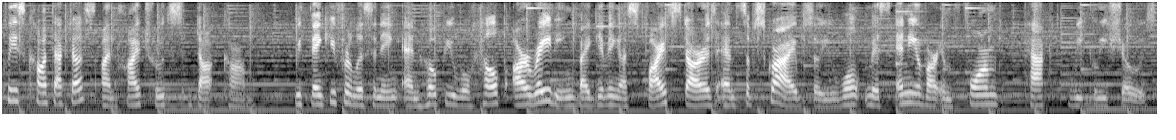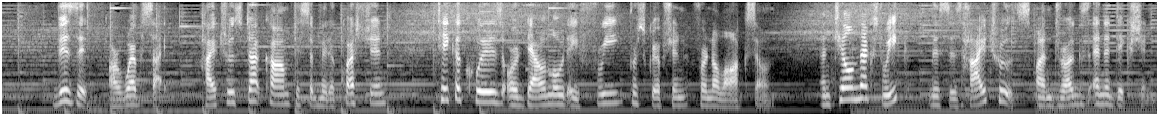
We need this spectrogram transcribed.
Please contact us on hightruths.com. We thank you for listening and hope you will help our rating by giving us five stars and subscribe so you won't miss any of our informed, packed weekly shows. Visit our website, hightruths.com, to submit a question, take a quiz, or download a free prescription for naloxone. Until next week, this is High Truths on Drugs and Addiction.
